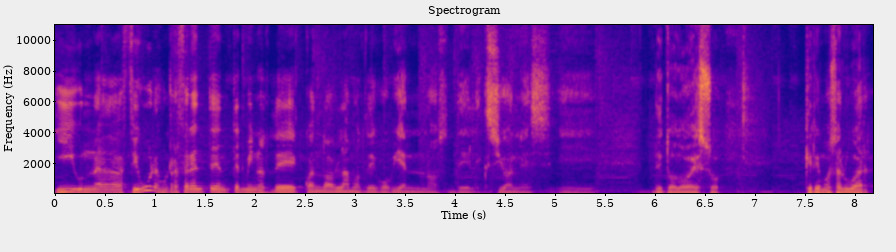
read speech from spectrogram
y una figura, un referente en términos de cuando hablamos de gobiernos, de elecciones y de todo eso. Queremos saludar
